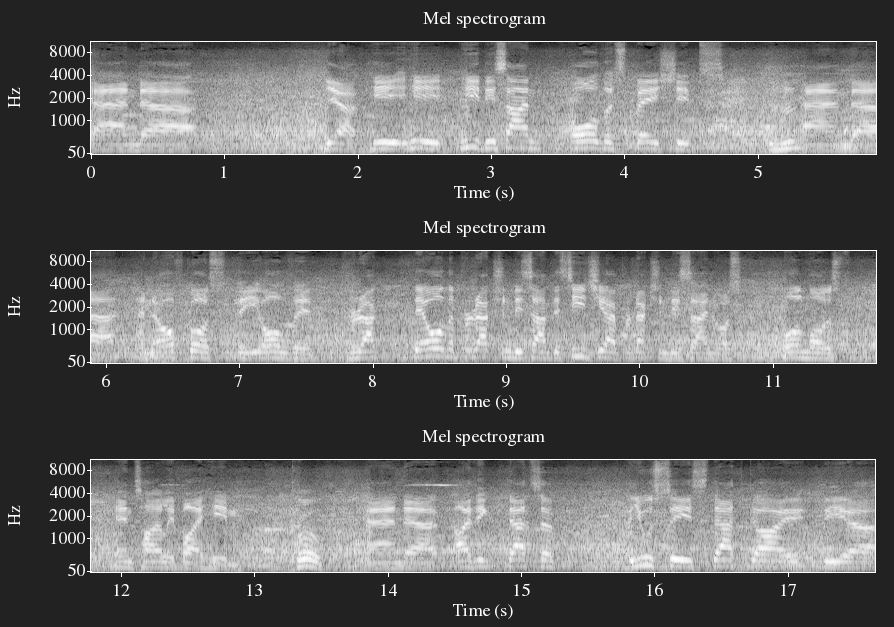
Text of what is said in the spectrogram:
and uh, yeah he, he, he designed all the spaceships and uh, and of course the all the product the all the production design the CGI production design was almost entirely by him Cool. and uh, I think that's a Jussi is that guy the uh,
